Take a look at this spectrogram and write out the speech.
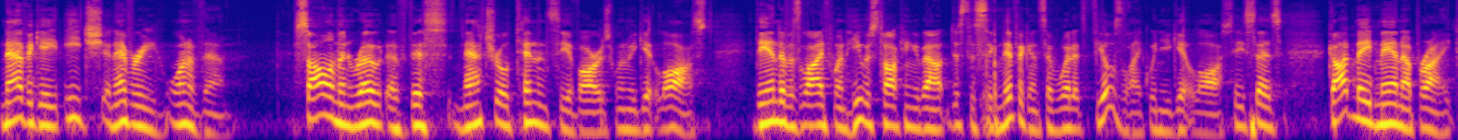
navigate each and every one of them. Solomon wrote of this natural tendency of ours when we get lost At the end of his life when he was talking about just the significance of what it feels like when you get lost. He says, God made man upright,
